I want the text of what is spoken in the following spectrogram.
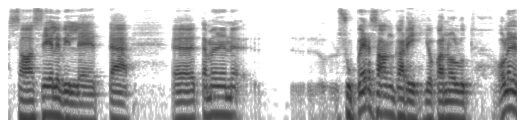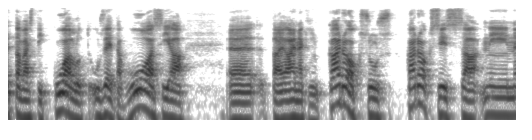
saa selville, että äh, tämmöinen supersankari, joka on ollut oletettavasti kuollut useita vuosia, tai ainakin kadoksus, kadoksissa, niin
